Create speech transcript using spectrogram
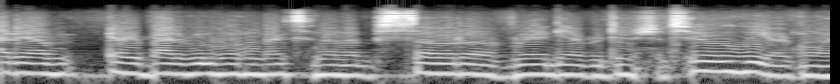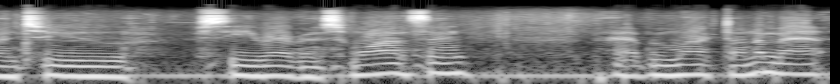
Um, everybody, welcome back to another episode of Red Dead Redemption 2. We are going to see Reverend Swanson. I have been marked on the map.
